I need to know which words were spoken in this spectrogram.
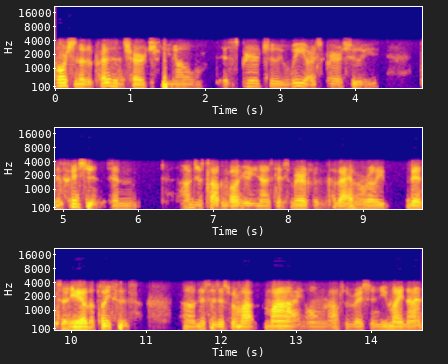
portion of the present church, you know, is spiritually, we are spiritually deficient. And I'm just talking about here in the United States of America because I haven't really been to any other places. Um, this is just from my, my own observation. You might not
